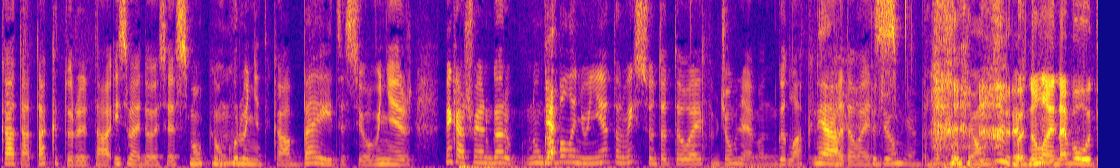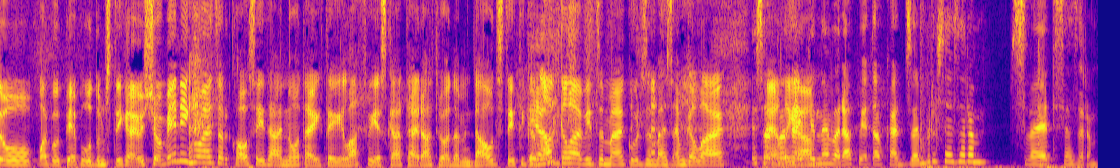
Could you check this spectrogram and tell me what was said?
kā tā taka tur ir tā izveidojusies smuki un Mhm. kur viņa tā kā beidzas. Jo viņi ir vienkārši vienu garu nu, gabaliņu, iet un viss, un tad tev ej pa džungļiem un good luck. Jā, lai tev džungļiem. Pa džungļiem. Bet, nu, lai nebūtu varbūt, pieplūdums tikai uz šo vienīgo ezeru, klausītāji noteikti Latvijas kartē ir atrodami daudz citi, gan. Latvijā, Vidzemē, kur zemē, zemgalē, Es varu pateikt, ka nevar apiet apkārt Zebrus ezeram, Svētas ezeram.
